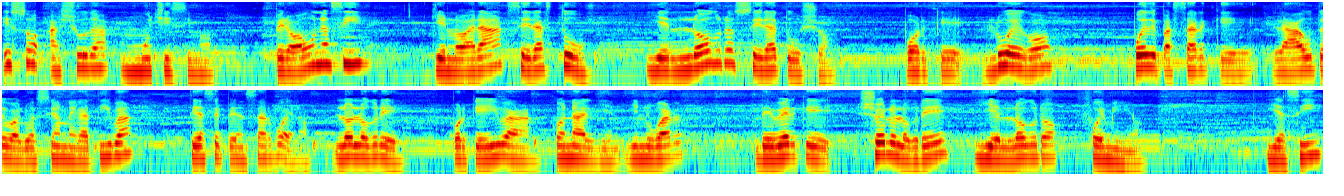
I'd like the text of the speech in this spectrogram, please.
Eso ayuda muchísimo. Pero aún así, quien lo hará serás tú y el logro será tuyo, porque luego puede pasar que la autoevaluación negativa te hace pensar, bueno, lo logré porque iba con alguien y en lugar de ver que yo lo logré y el logro fue mío. Y así,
